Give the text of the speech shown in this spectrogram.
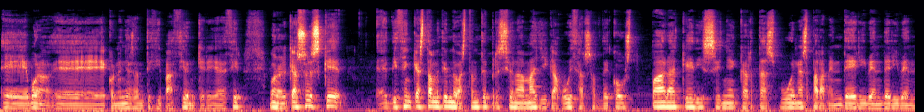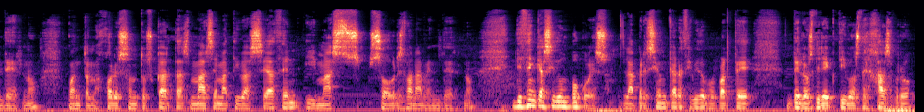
Eh, bueno, eh, con años de anticipación, quería decir. Bueno, el caso es que dicen que está metiendo bastante presión a Magic, a Wizards of the Coast, para que diseñe cartas buenas para vender y vender y vender, ¿no? Cuanto mejores son tus cartas, más llamativas se hacen y más sobres van a vender, ¿no? Dicen que ha sido un poco eso, la presión que ha recibido por parte de los directivos de Hasbro,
